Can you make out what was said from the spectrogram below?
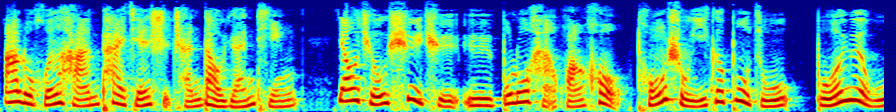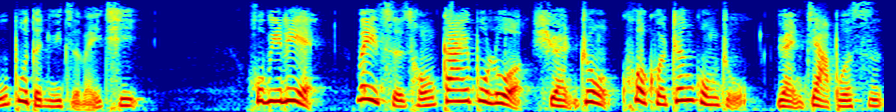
阿鲁浑汗派遣使臣到园亭。要求续娶与布鲁罕皇后同属一个部族博越无部的女子为妻，忽必烈为此从该部落选中阔阔真公主远嫁波斯。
